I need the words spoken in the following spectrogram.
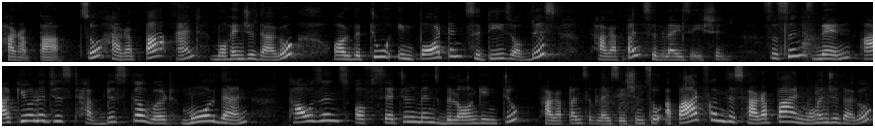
Harappa. So, Harappa and Mohenjo-Daro are the two important cities of this Harappan civilization. So, since then archaeologists have discovered more than thousands of settlements belonging to Harappan civilization. So, apart from this Harappa and Mohenjo-Daro,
